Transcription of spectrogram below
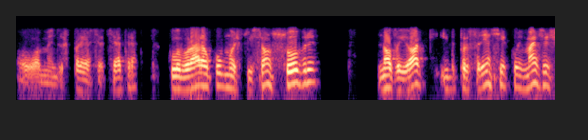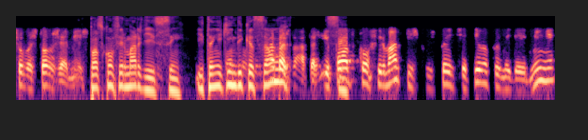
o Homem do Expresso, etc., colaboraram com uma exposição sobre Nova York e de preferência com imagens sobre as Torres Gêmeas. Posso confirmar-lhe isso, sim. E tenho aqui pode indicação. E sim. pode confirmar que isto foi iniciativa, foi uma ideia minha,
